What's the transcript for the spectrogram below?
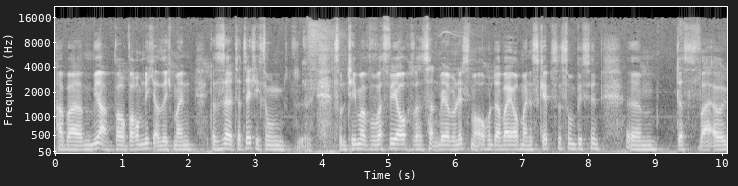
Aber ähm, ja, warum, nicht? Also ich meine, das ist ja tatsächlich so ein, so ein Thema, wo was wir auch, das hatten wir ja beim letzten Mal auch, und da war ja auch meine Skepsis so ein bisschen. Ähm, das war, äh,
